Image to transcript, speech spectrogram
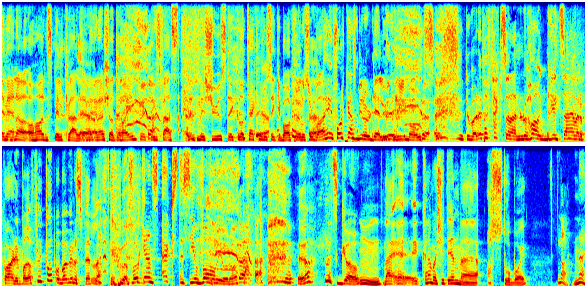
jeg mener å ha en spillkveld. Jeg Ja. mener ikke at du har innflyttingsfest med 20 stykker og teknomusikk i bakgrunnen, og så du bare Hei, folkens, begynner du å dele ut Remotes. Du bare, Det er perfekt sånn når du har good time at a party, bare flipp opp og bare begynn å spille. Bare, Folkens, Ecstasy og Vario, da. ja, let's go. Nei, jeg, eh, Kan jeg bare skyte inn med Astroboy? Nei. Nei,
